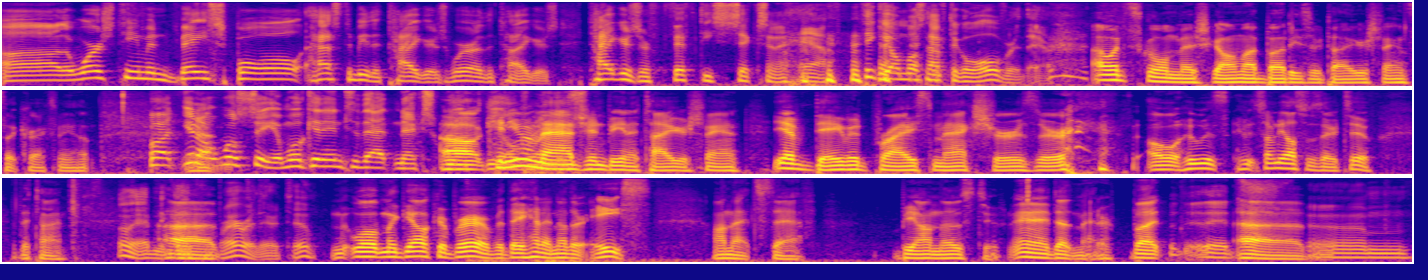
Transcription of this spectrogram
Uh, the worst team in baseball has to be the Tigers. Where are the Tigers? Tigers are 56 and a half. I think you almost have to go over there. I went to school in Michigan. All my buddies are Tigers fans. That cracks me up. But, you know, we'll see, and we'll get into that next week. Oh, can you imagine being a Tigers fan? You have David Price, Max Scherzer. oh, who was who, somebody else was there too at the time. Oh, they had Miguel Uh, Cabrera there, too. Well, Miguel Cabrera, but they had another ace on that staff beyond those two. Eh, it doesn't matter. But uh, um,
